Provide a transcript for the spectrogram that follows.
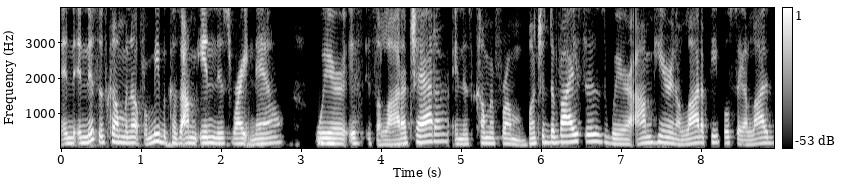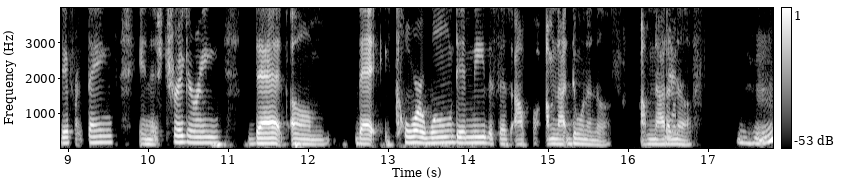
and, and this is coming up for me because I'm in this right now mm-hmm. where it's, it's a lot of chatter and it's coming from a bunch of devices where I'm hearing a lot of people say a lot of different things and it's triggering that um that core wound in me that says I'm I'm not doing enough. I'm not yeah. enough. Mm-hmm.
